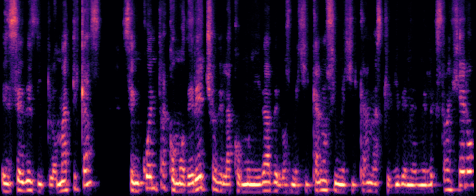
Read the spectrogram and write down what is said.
en sedes diplomáticas, se encuentra como derecho de la comunidad de los mexicanos y mexicanas que viven en el extranjero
